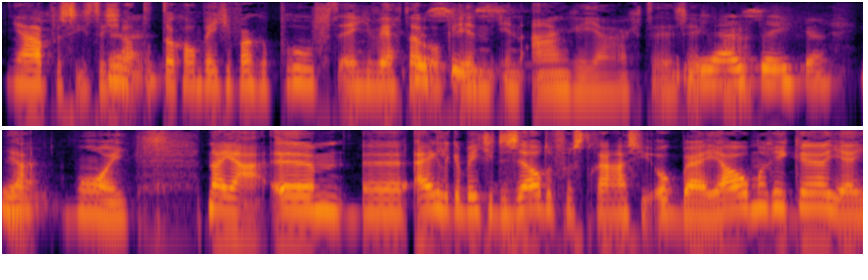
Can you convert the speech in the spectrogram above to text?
ja precies. Dus je had er toch al een beetje van geproefd. En je werd daar precies. ook in, in aangejaagd, uh, zeg ja, maar. Zeker. Ja, ja mooi. Nou ja, um, uh, eigenlijk een beetje dezelfde frustratie ook bij jou, Marieke. Jij,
